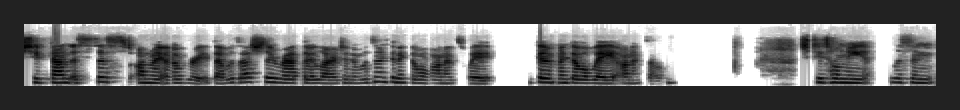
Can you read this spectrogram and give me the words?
she found a cyst on my ovary that was actually rather large and it wasn't going to go on its way, going to go away on its own. she told me, listen,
